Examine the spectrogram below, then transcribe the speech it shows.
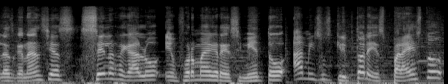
las ganancias se las regalo en forma de agradecimiento a mis suscriptores. Para esto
